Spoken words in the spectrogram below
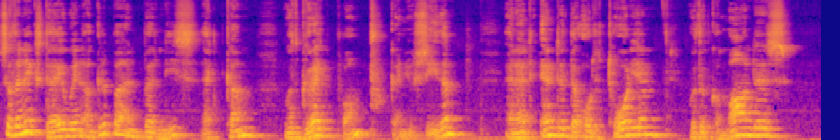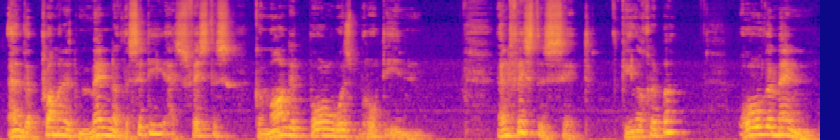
So the next day, when Agrippa and Bernice had come with great pomp, can you see them, and had entered the auditorium with the commanders and the prominent men of the city, as Festus commanded, Paul was brought in. And Festus said, King Agrippa, all the men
